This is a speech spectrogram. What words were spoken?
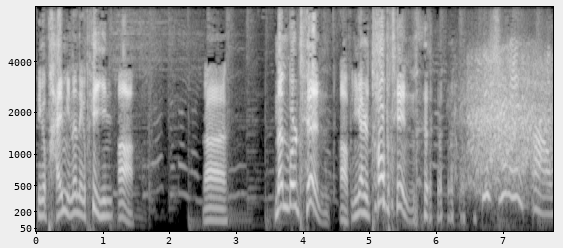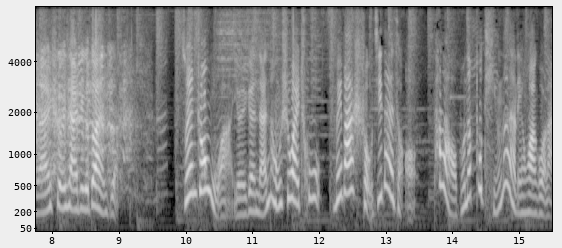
那个排名的那个配音啊，呃，Number Ten 啊，应该是 Top Ten。第十名啊，我们来说一下这个段子。昨天中午啊，有一个男同事外出，没把手机带走，他老婆呢不停的打电话过来。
